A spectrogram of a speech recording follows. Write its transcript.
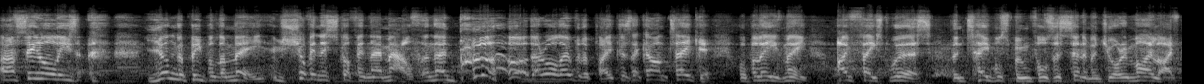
And I've seen all these younger people than me who's shoving this stuff in their mouth and then they're all over the place because they can't take it. Well, believe me, I've faced worse than tablespoonfuls of cinnamon during my life.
